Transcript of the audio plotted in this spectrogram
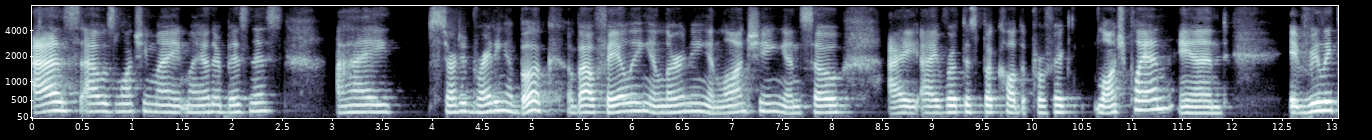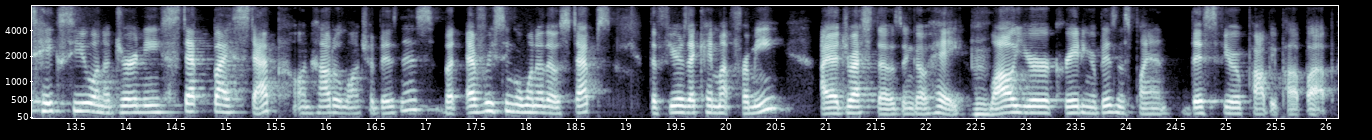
as i was launching my my other business i started writing a book about failing and learning and launching. And so i i wrote this book called the perfect launch plan and it really takes you on a journey step by step on how to launch a business. But every single one of those steps the fears that came up for me i address those and go hey Mm. while you're creating your business plan this fear will probably pop up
